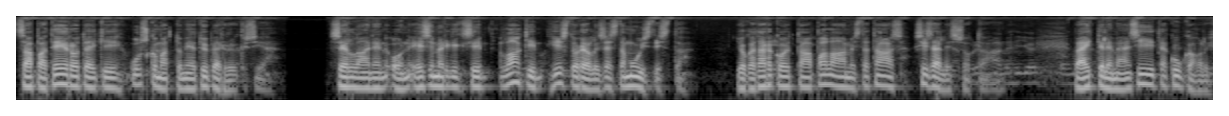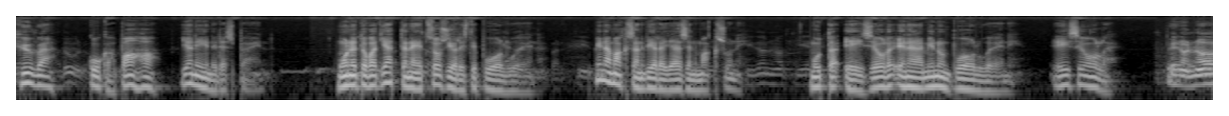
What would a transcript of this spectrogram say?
Zapatero teki uskomattomia typeryyksiä. Sellainen on esimerkiksi laki historiallisesta muistista, joka tarkoittaa palaamista taas sisällissotaan, väittelemään siitä, kuka oli hyvä, kuka paha ja niin edespäin. Monet ovat jättäneet sosialistipuolueen. Minä maksan vielä jäsenmaksuni. Mutta ei se ole enää minun puolueeni. Ei se ole. Pero no,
